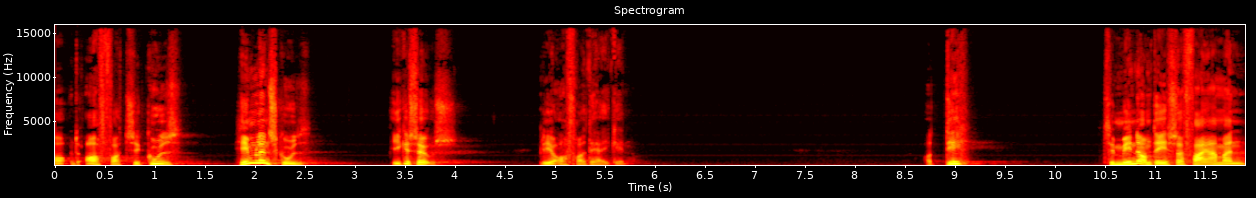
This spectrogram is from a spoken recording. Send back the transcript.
Og et offer til Gud, himlens Gud, ikke Søvs, bliver offret der igen. Og det til minde om det, så fejrer man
